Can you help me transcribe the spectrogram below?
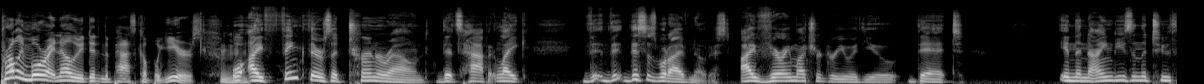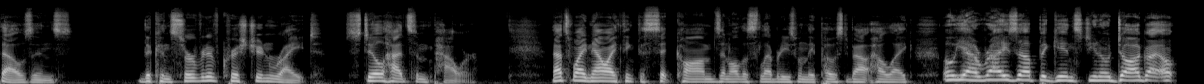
Probably more right now than we did in the past couple years. Hmm. Well, I think there's a turnaround that's happened. Like, th- th- this is what I've noticed. I very much agree with you that in the 90s and the 2000s, the conservative Christian right still had some power. That's why now I think the sitcoms and all the celebrities, when they post about how, like, oh, yeah, rise up against, you know, dog. Oh,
